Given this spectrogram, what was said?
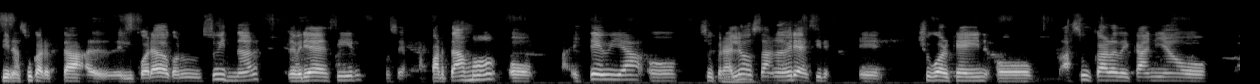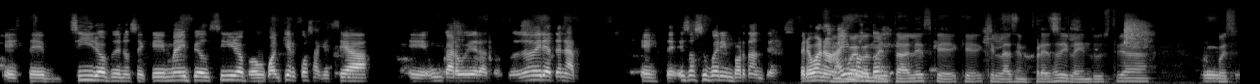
que azúcar o está edulcorado con un sweetener, debería decir, o sea, apartamo o stevia o sucralosa, no debería decir eh, sugar cane o azúcar de caña o este, syrup de no sé qué, maple syrup o cualquier cosa que sea eh, un carbohidrato. No debería tener. Este, eso es súper importante. Pero bueno, Son hay juegos mentales que, que, que, las empresas y la industria pues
